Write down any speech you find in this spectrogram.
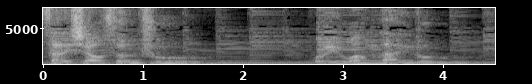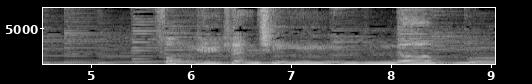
在萧瑟处回望来路，风雨天晴的雾。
